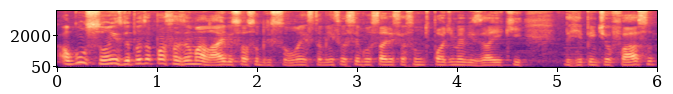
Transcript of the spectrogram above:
Alguns sonhos, depois eu posso fazer uma live só sobre sonhos também. Se você gostar desse assunto, pode me avisar aí que de repente eu faço.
